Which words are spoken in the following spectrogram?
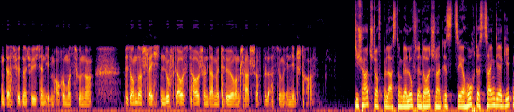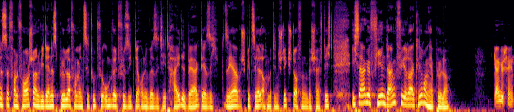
und das führt natürlich dann eben auch immer zu einer besonders schlechten Luftaustausch und damit höheren Schadstoffbelastungen in den Straßen. Die Schadstoffbelastung der Luft in Deutschland ist sehr hoch. Das zeigen die Ergebnisse von Forschern wie Dennis Pöhler vom Institut für Umweltphysik der Universität Heidelberg, der sich sehr speziell auch mit den Stickstoffen beschäftigt. Ich sage vielen Dank für Ihre Erklärung, Herr Pöhler. Gern geschehen.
